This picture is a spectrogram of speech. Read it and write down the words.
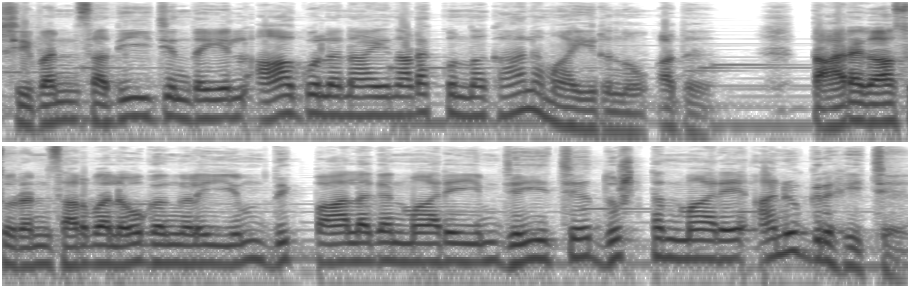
ശിവൻ സതീചിന്തയിൽ ആകുലനായി നടക്കുന്ന കാലമായിരുന്നു അത്. താരകാസുരൻ സർവലോകങ്ങളെയും ദിക്പാലകന്മാരെയും ജയിച്ച് ദുഷ്ടന്മാരെ അനുഗ്രഹിച്ച്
